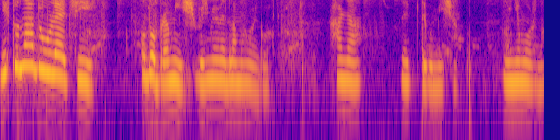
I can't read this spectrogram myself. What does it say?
Niech to na dół leci. O dobra, miś. Weźmiemy dla małego. Hania, daj tego misia. Oj, nie można.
